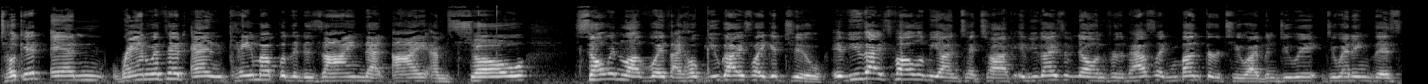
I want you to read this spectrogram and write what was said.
took it and ran with it, and came up with a design that I am so so in love with. I hope you guys like it too. If you guys follow me on TikTok, if you guys have known for the past like month or two, I've been du duetting this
